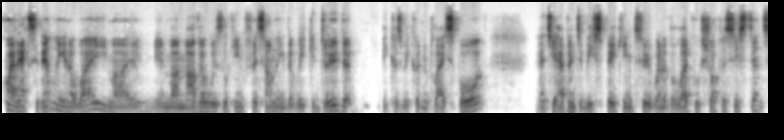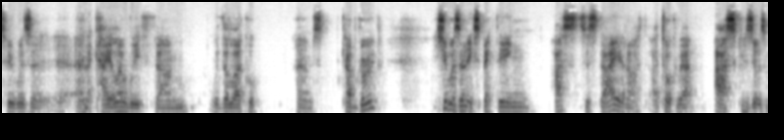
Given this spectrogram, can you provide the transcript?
quite accidentally in a way. My you know, my mother was looking for something that we could do that because we couldn't play sport. And she happened to be speaking to one of the local shop assistants who was a, an Akela with um, with the local um, cub group. She wasn't expecting us to stay, and I, I talk about us because it was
